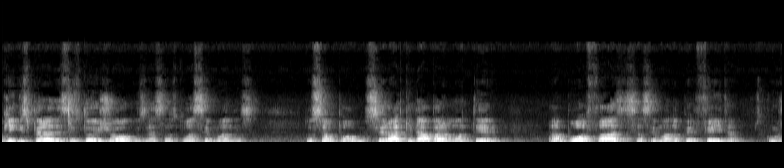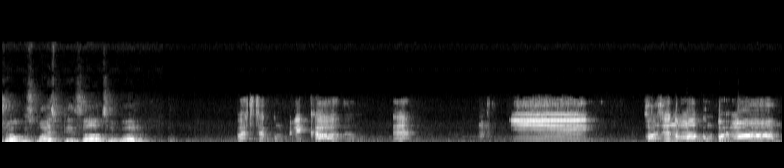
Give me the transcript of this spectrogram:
que, que esperar desses dois jogos, nessas duas semanas do São Paulo? Será que dá para manter a boa fase, essa semana perfeita, com jogos mais pesados agora? Vai ser complicado e fazendo uma, uma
